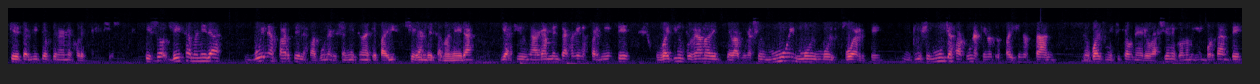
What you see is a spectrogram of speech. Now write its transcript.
que le permite obtener mejores precios. Eso, de esa manera, buena parte de las vacunas que se hecho en este país llegan de esa manera y ha sido una gran ventaja que nos permite, Uruguay tiene un programa de, de vacunación muy, muy, muy fuerte, incluye muchas vacunas que en otros países no están, lo cual significa una erogación económica importante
